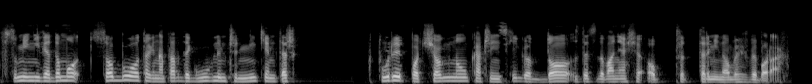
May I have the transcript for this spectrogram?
w sumie nie wiadomo, co było tak naprawdę głównym czynnikiem też, który pociągnął Kaczyńskiego do zdecydowania się o przedterminowych wyborach.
